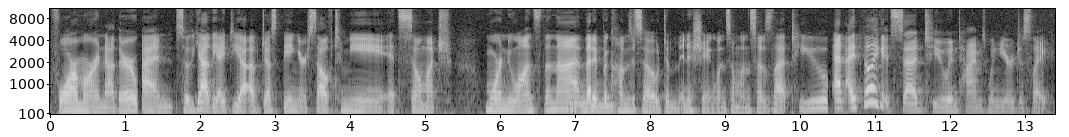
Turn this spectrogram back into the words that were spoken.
form or another. And so yeah, the idea of just being yourself to me, it's so much more nuanced than that that it mm-hmm. becomes so diminishing when someone says that to you. And I feel like it's said too in times when you're just like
